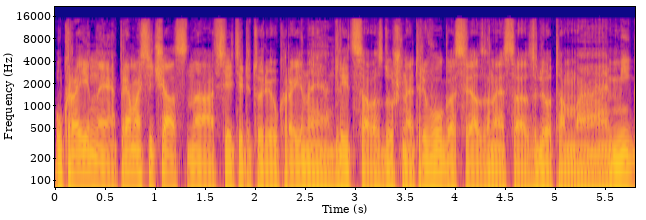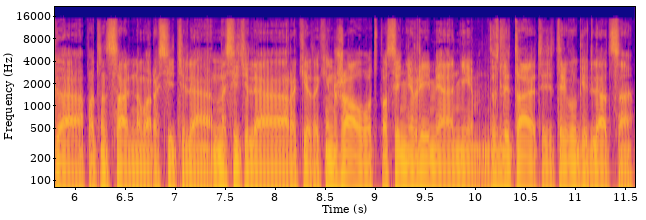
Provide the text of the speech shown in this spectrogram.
Украины. Прямо сейчас на всей территории Украины длится воздушная тревога, связанная со взлетом э, МИГа, потенциального носителя, носителя ракеты «Кинжал». Вот в последнее время они взлетают, эти тревоги длятся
